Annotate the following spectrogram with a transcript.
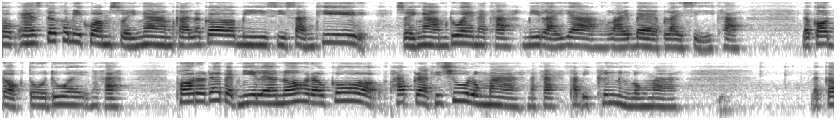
ดอกแอสเตอร์เขามีความสวยงามค่ะ แล้วก็มีสีสันที่ สวยงามด้วยนะคะ มีหลายอย่างหลายแบบหลายสีค่ะ แล้วก็ดอกโตด้วยนะคะ พอเราได้แบบนี้แล้วเนาะเราก็พับกระดาษทิชชู่ลงมานะคะ พับอีกครึ่งหนึ่งลงมา แล้วก็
